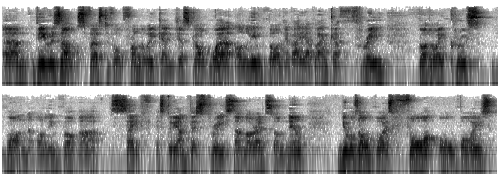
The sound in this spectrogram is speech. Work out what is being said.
Um, the results, first of all, from the weekend just gone were Olimpo de Bahia Blanca 3, Godoy Cruz 1. Olimpo are safe. Estudiantes 3, San Lorenzo nil. Newell's Old Boys 4, All Boys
